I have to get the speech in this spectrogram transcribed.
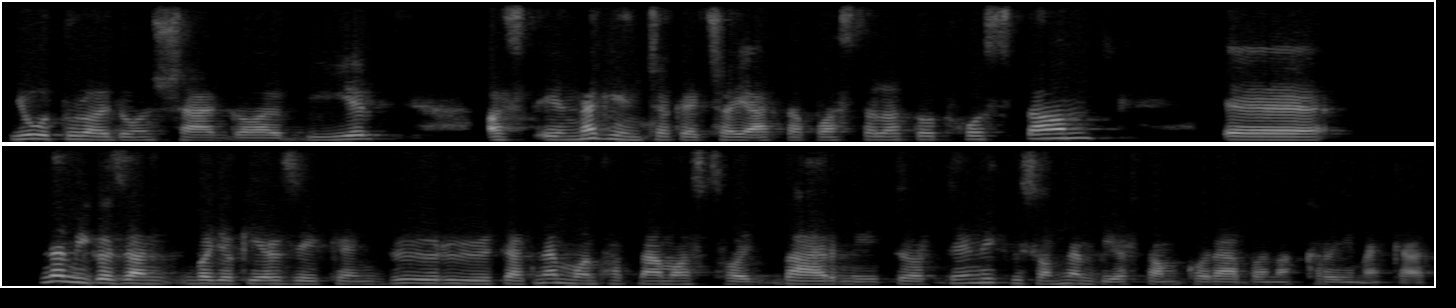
jó tulajdonsággal bír, azt én megint csak egy saját tapasztalatot hoztam. Nem igazán vagyok érzékeny bőrű, tehát nem mondhatnám azt, hogy bármi történik, viszont nem bírtam korábban a krémeket.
